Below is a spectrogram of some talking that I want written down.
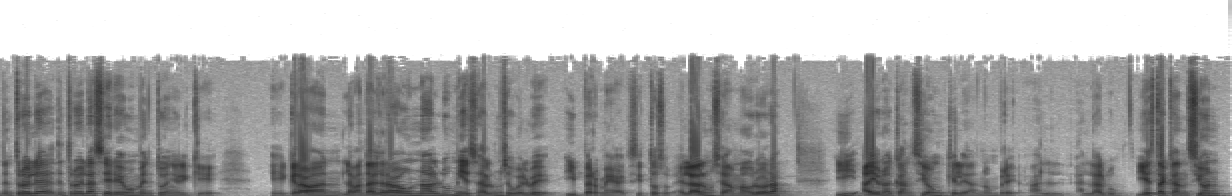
dentro de, la, dentro de la serie hay un momento en el que eh, graban, la banda graba un álbum y ese álbum se vuelve hiper mega exitoso. El álbum se llama Aurora y hay una canción que le da nombre al, al álbum. Y esta canción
